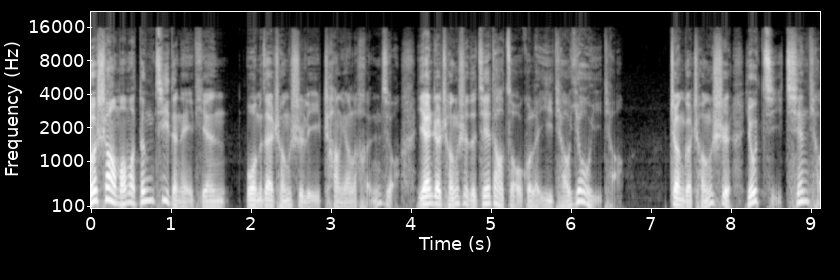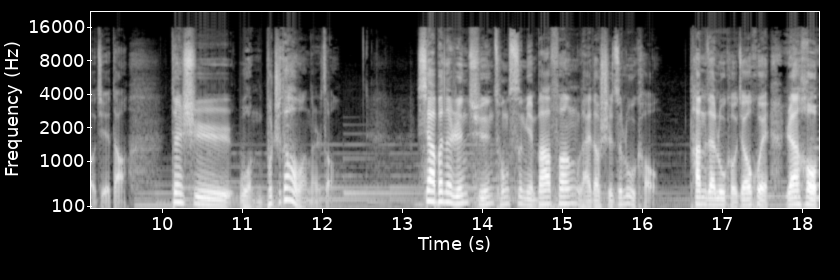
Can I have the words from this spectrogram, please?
和邵毛毛登记的那天。我们在城市里徜徉了很久，沿着城市的街道走过了一条又一条。整个城市有几千条街道，但是我们不知道往哪儿走。下班的人群从四面八方来到十字路口，他们在路口交汇，然后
